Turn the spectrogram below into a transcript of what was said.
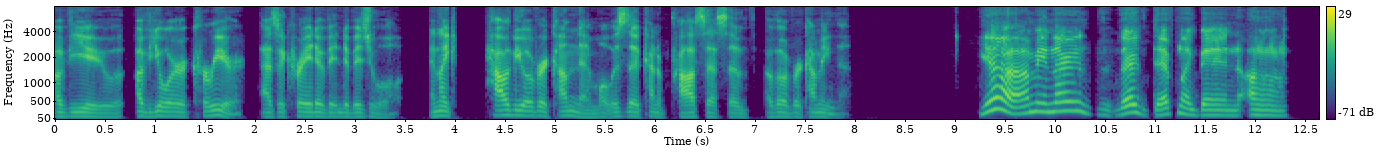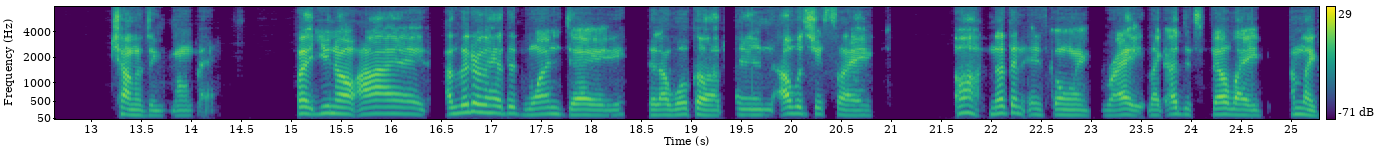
of you of your career as a creative individual? And, like, how have you overcome them? What was the kind of process of of overcoming them? Yeah, I mean, there's there's definitely been, um, challenging moment. But, you know, I I literally had this one day that I woke up and I was just like, "Oh, nothing is going right." Like, I just felt like I'm like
